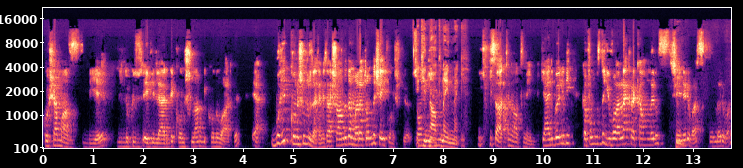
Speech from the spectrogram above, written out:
koşamaz diye 1950'lerde konuşulan bir konu vardı. Yani bu hep konuşulur zaten. Mesela şu anda da maratonda şey konuşuluyor. Son İkinin altına inmek. İki saatin altına inmek. Yani böyle bir kafamızda yuvarlak rakamların şeyleri var, sınırları var.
